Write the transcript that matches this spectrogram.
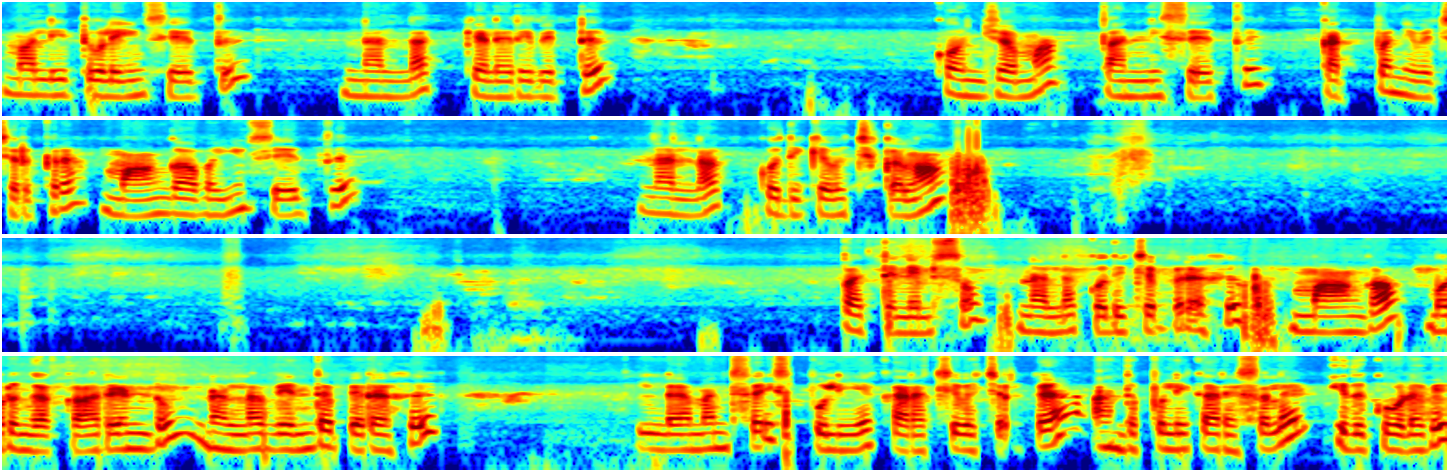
மல்லித்தூளையும் சேர்த்து நல்லா கிளறி விட்டு கொஞ்சமாக தண்ணி சேர்த்து கட் பண்ணி வச்சுருக்கிற மாங்காவையும் சேர்த்து நல்லா கொதிக்க வச்சுக்கலாம். பத்து நிமிஷம் நல்லா கொதித்த பிறகு மாங்காய் முருங்கைக்காய் ரெண்டும் நல்லா வெந்த பிறகு லெமன் சைஸ் புளியை கரைச்சி வச்சுருக்கேன். அந்த புளி கரைசலை இது கூடவே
